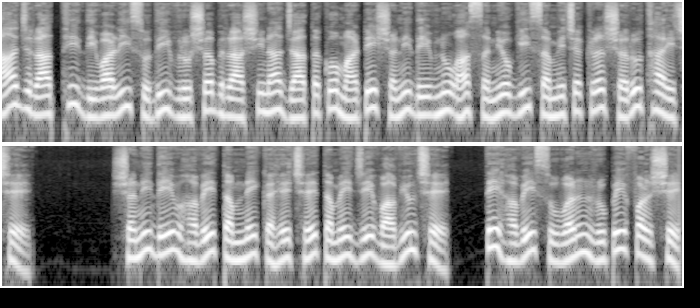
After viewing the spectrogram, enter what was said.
આજ રાતથી દિવાળી સુધી વૃષભ રાશિના જાતકો માટે શનિદેવનું આ સંયોગી સમયચક્ર શરૂ થાય છે. શનિદેવ હવે તમને કહે છે, તમે જે વાવ્યું છે તે હવે સુવર્ણ રૂપે ફળશે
